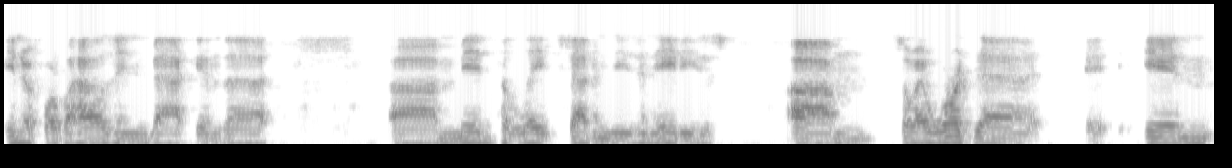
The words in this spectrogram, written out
into affordable housing back in the uh, mid to late 70s and 80s. Um, so I worked at, in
